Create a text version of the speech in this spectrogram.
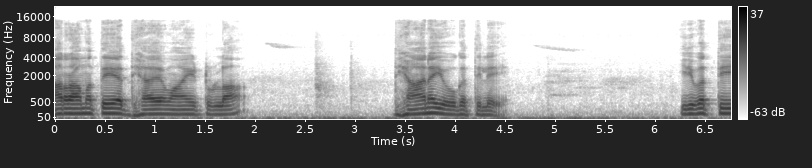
ആറാമത്തെ അധ്യായമായിട്ടുള്ള ധ്യാനയോഗത്തിലെ ഇരുപത്തി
